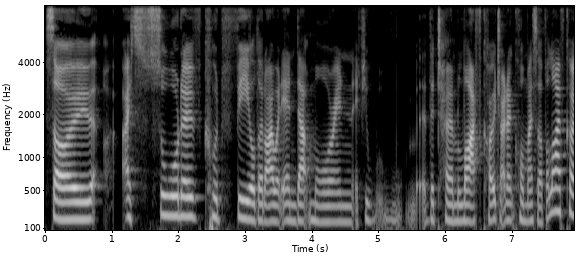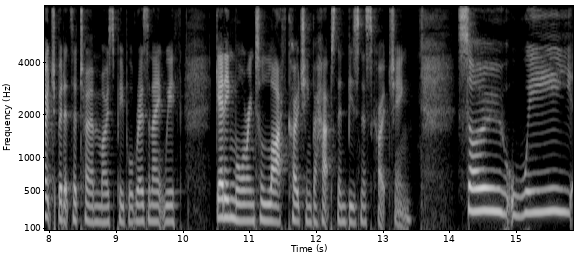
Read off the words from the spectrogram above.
So I sort of could feel that I would end up more in, if you, the term life coach. I don't call myself a life coach, but it's a term most people resonate with, getting more into life coaching perhaps than business coaching. So we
